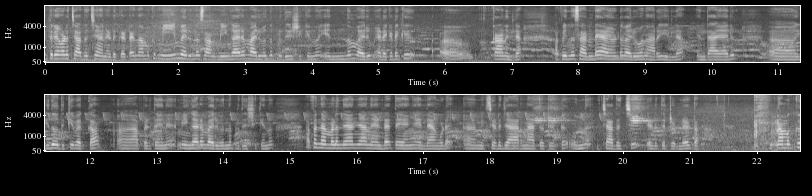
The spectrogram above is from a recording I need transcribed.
ഇത്രയും കൂടെ ചതച്ച് ഞാൻ എടുക്കട്ടെ. നമുക്ക് മീൻ വരുന്ന സ മീൻകാരൻ വരുമെന്ന് പ്രതീക്ഷിക്കുന്നു. എന്നും വരും. ഇടയ്ക്കിടയ്ക്ക് കാണില്ല. അപ്പോൾ ഇന്ന് സൺഡേ ആയതുകൊണ്ട് വരുമോയെന്ന് അറിയില്ല. എന്തായാലും ഇത് ഒതുക്കി വെക്കാം. അപ്പോഴത്തേന് മീൻകാരൻ വരുമെന്ന് പ്രതീക്ഷിക്കുന്നു. അപ്പം നമ്മൾ ഞാൻ ഞാൻ നേണ്ട തേങ്ങ എല്ലാം കൂടെ മിക്സിയുടെ ജാറിനകത്തോട്ടിട്ട് ഒന്ന് ചതച്ച് എടുത്തിട്ടുണ്ട് കേട്ടോ. നമുക്ക്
